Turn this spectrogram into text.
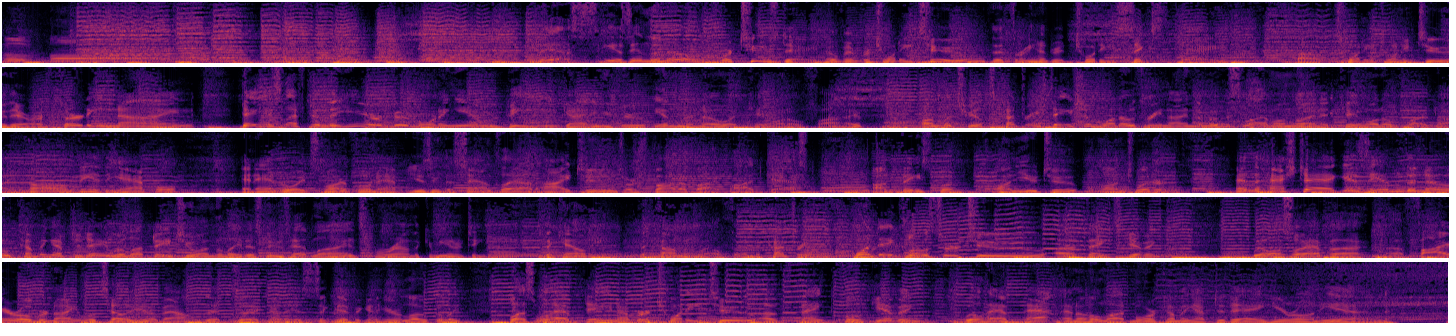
afar. This is In the Know for Tuesday, November 22, the 326th day of 2022. There are 39 days left in the year. Good morning, MB, guiding you through In the Know at K105. On Leitchfield's Country Station, 1039 The Moose, live online at K105.com via the Apple and Android smartphone app using the SoundCloud, iTunes, or Spotify podcast. On Facebook, on YouTube, on Twitter. And the hashtag is in the know. Coming up today, we'll update you on the latest news headlines from around the community, the county, the Commonwealth, and the country. One day closer to uh, Thanksgiving. We'll also have a, a, fire overnight we'll tell you about that uh, kind of is significant here locally. Plus, we'll have day number 22 of Thankful Giving. We'll have that and a whole lot more coming up today here on In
